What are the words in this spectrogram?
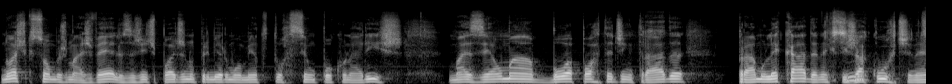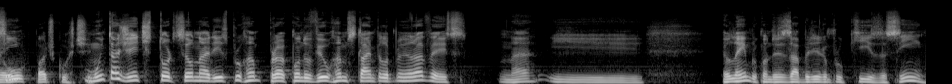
Nós que somos mais velhos, a gente pode no primeiro momento torcer um pouco o nariz, mas é uma boa porta de entrada para a molecada, né? Que Sim. já curte, né? Sim. Ou pode curtir. Muita gente torceu o nariz pra quando viu o Rammstein pela primeira vez, né? E eu lembro quando eles abriram pro Kiss, assim,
